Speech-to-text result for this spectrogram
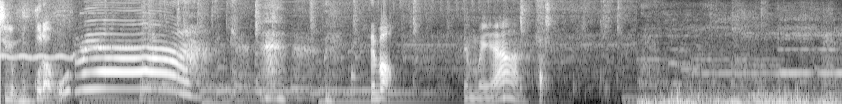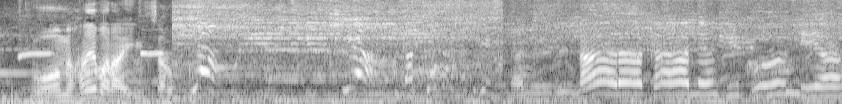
지금 묶으라고? 뭐야? 대박. 뭐야? 와, 면 하늘 봐라, 진짜로. 하늘을 날아가는 기분이야.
